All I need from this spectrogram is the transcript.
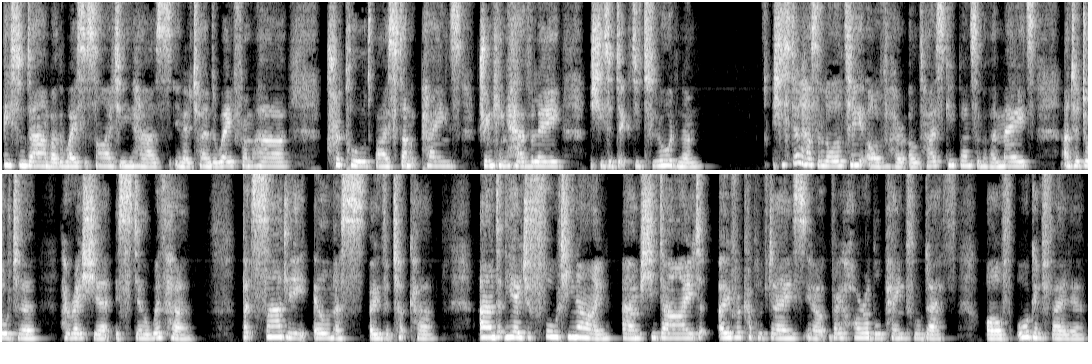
beaten down by the way society has, you know, turned away from her, crippled by stomach pains, drinking heavily. She's addicted to laudanum. She still has the loyalty of her old housekeeper and some of her maids, and her daughter Horatia is still with her. But sadly, illness overtook her. And at the age of 49, um, she died over a couple of days, you know, very horrible, painful death of organ failure.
